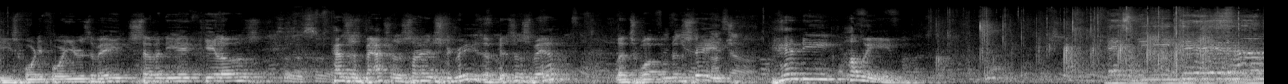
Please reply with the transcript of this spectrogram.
He's 44 years of age, 78 kilos, has his Bachelor of Science degree, he's a businessman. Let's welcome to the stage, Handy Halim. As we get up,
